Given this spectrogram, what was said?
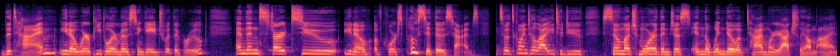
the time, you know, where people are most engaged with the group, and then start to, you know, of course, post at those times. So it's going to allow you to do so much more than just in the window of time where you're actually online.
